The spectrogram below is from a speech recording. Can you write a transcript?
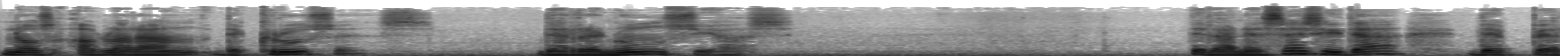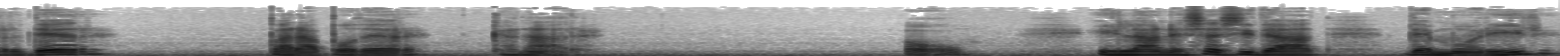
nos hablarán de cruces, de renuncias, de la necesidad de perder para poder ganar. Oh, y la necesidad de morir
